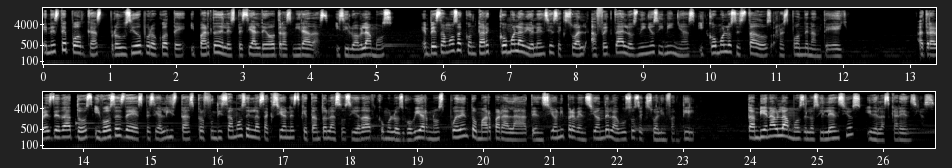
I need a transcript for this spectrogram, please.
En este podcast, producido por Ocote y parte del especial de Otras Miradas, y si lo hablamos, empezamos a contar cómo la violencia sexual afecta a los niños y niñas y cómo los estados responden ante ello. A través de datos y voces de especialistas profundizamos en las acciones que tanto la sociedad como los gobiernos pueden tomar para la atención y prevención del abuso sexual infantil. También hablamos de los silencios y de las carencias.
